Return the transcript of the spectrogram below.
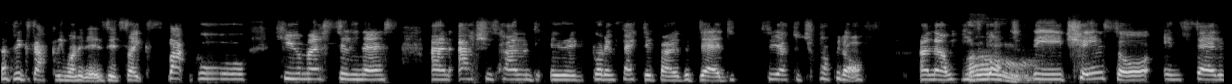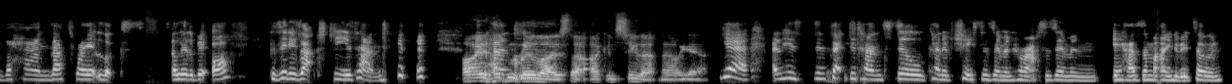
that's exactly what it is. It's like gore humor silliness and ash's hand uh, got infected by the dead. So you have to chop it off. And now he's oh. got the chainsaw instead of the hand. That's why it looks a little bit off because it is actually his hand. I hadn't realized that. I can see that now. Yeah. Yeah. And his infected hand still kind of chases him and harasses him, and it has a mind of its own.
